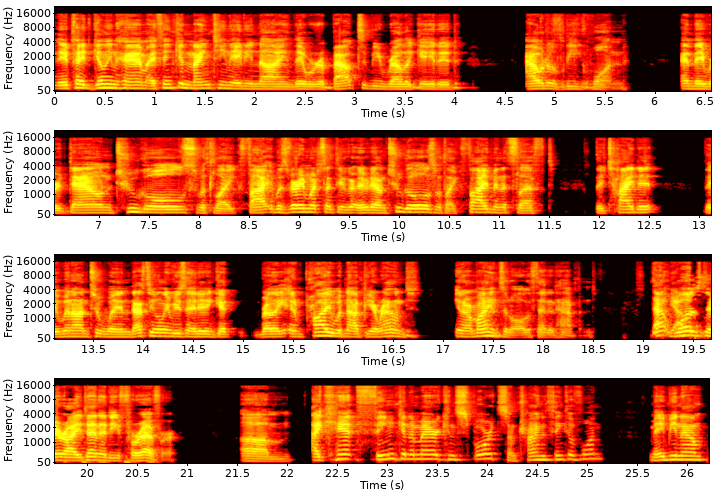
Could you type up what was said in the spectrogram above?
they played Gillingham. I think in 1989 they were about to be relegated out of League One, and they were down two goals with like five. It was very much like they were, they were down two goals with like five minutes left. They tied it. They went on to win. That's the only reason they didn't get relegated, and probably would not be around in our minds at all if that had happened. That Yeah. was their identity forever. Um, I can't think in American sports. I'm trying to think of one. Maybe now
